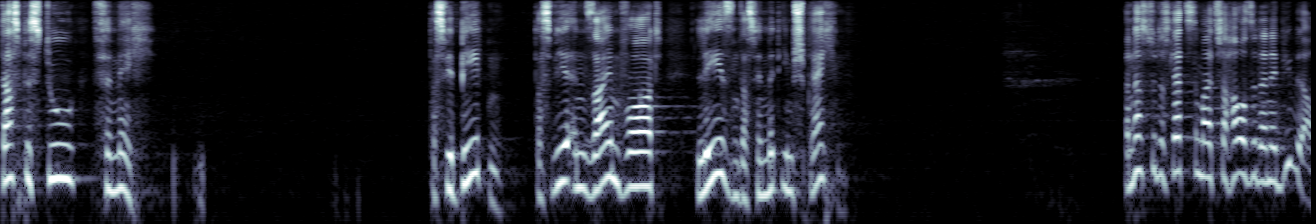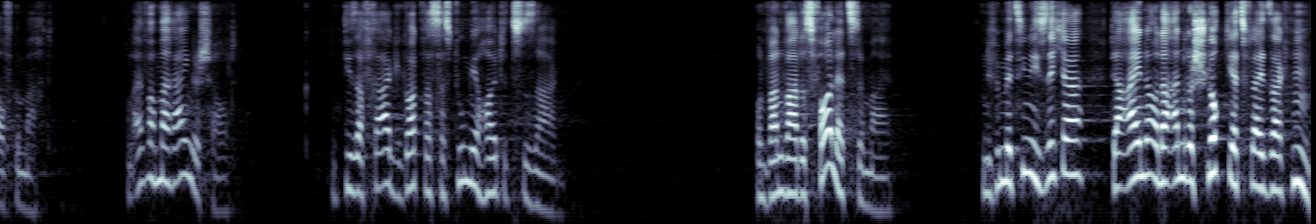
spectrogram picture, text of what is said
das bist du für mich. Dass wir beten, dass wir in seinem Wort lesen, dass wir mit ihm sprechen. Wann hast du das letzte Mal zu Hause deine Bibel aufgemacht und einfach mal reingeschaut? Mit dieser Frage, Gott, was hast du mir heute zu sagen? Und wann war das vorletzte Mal? Und ich bin mir ziemlich sicher, der eine oder andere schluckt jetzt vielleicht sagt, hm,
